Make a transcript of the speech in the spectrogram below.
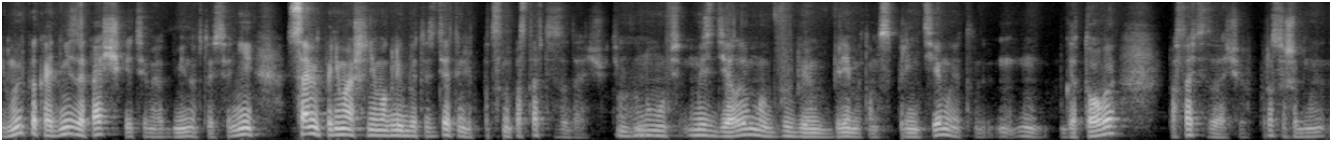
И мы как одни заказчики этих админов. То есть они сами понимают, что они могли бы это сделать, они говорят, пацаны, поставьте задачу. Типа, ну, мы, мы сделаем, мы выберем время там в спринте, мы это, ну, готовы, поставьте задачу. Просто чтобы мы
